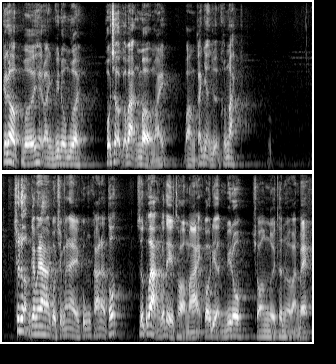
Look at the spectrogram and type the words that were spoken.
kết hợp với hệ điều hành Windows 10 hỗ trợ các bạn mở máy bằng cách nhận diện khuôn mặt. Chất lượng camera của chiếc máy này cũng khá là tốt, giúp các bạn có thể thoải mái gọi điện video cho người thân và bạn bè.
